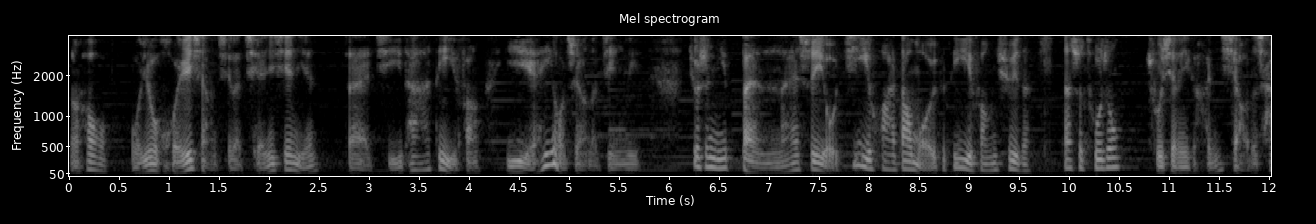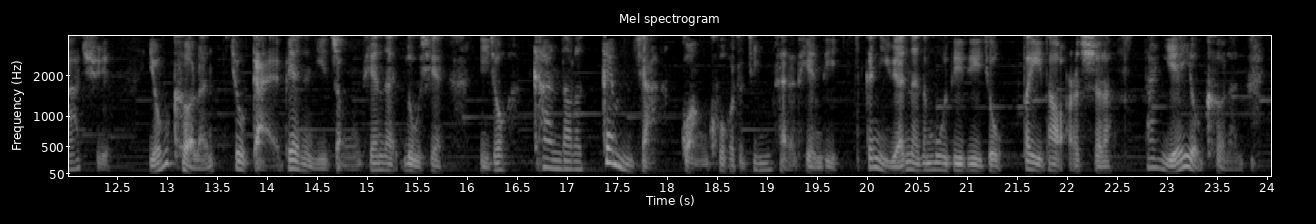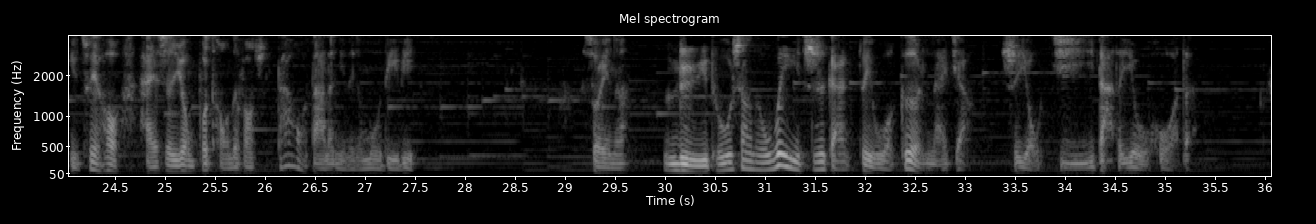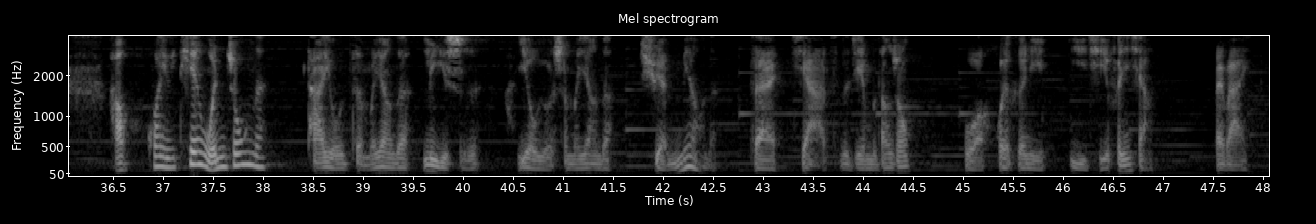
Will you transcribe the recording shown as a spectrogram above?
然后我又回想起了前些年在其他地方也有这样的经历，就是你本来是有计划到某一个地方去的，但是途中。出现了一个很小的插曲，有可能就改变了你整天的路线，你就看到了更加广阔或者精彩的天地，跟你原来的目的地就背道而驰了。但也有可能，你最后还是用不同的方式到达了你那个目的地。所以呢，旅途上的未知感对我个人来讲是有极大的诱惑的。好，关于天文钟呢，它有怎么样的历史？又有什么样的玄妙呢？在下次的节目当中，我会和你一起分享。拜拜。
